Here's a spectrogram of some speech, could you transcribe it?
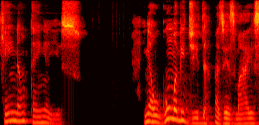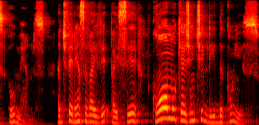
quem não tenha isso em alguma medida, às vezes mais ou menos. A diferença vai, ver, vai ser como que a gente lida com isso.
